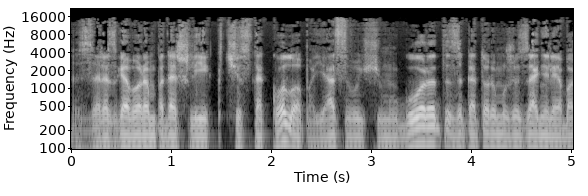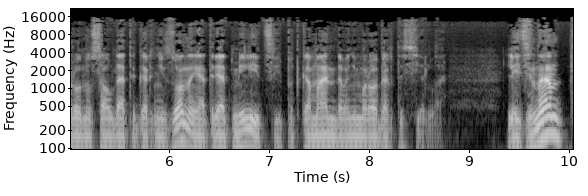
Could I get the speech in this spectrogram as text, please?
За разговором подошли к чистоколу, опоясывающему город, за которым уже заняли оборону солдаты гарнизона и отряд милиции под командованием Роберта Сирла. Лейтенант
